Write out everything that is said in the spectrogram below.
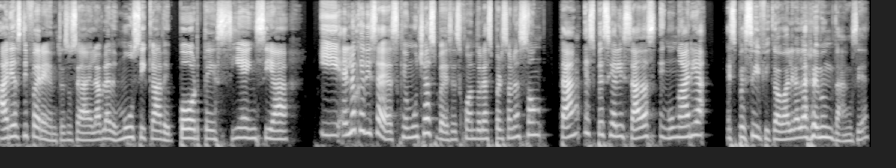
áreas diferentes, o sea, él habla de música, deporte, ciencia, y él lo que dice es que muchas veces cuando las personas son tan especializadas en un área específica, valga la redundancia,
